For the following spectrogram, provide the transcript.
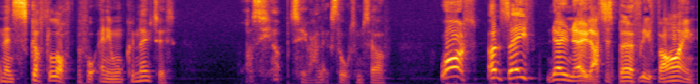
and then scuttle off before anyone could notice. What's he up to? Alex thought to himself. What? Unsafe? No, no, that is perfectly fine.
